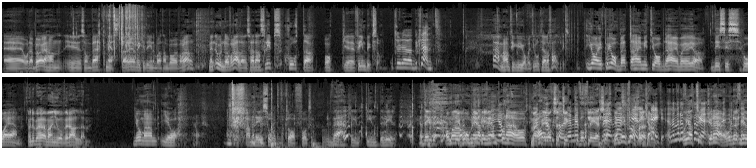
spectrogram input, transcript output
Eh, och där började han eh, som verkmästare vilket innebar att han bar överall. Men under överallen så hade han slips, skjorta och eh, finbyxor. Tror du det var bekvämt? Ja, men han fick ju jobbet gjort i alla fall. Liksom. Jag är på jobbet, det här är mitt jobb, det här är vad jag gör. This is who I am. Och då behöver han ju overallen. Jo men han, ja, ja. Ja men det är ju svårt att förklara för folk som verkligen inte vill. Jag tänkte om, man, Jo, om ni hade vänt på det här och... Man Ja, kan ju också förstår. tycka men på jag fler förstår. sätt. Men- Ja men det är klart man kan. Fredrik, nej, men då får och jag jag tycker det här. Och Nej, det, men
